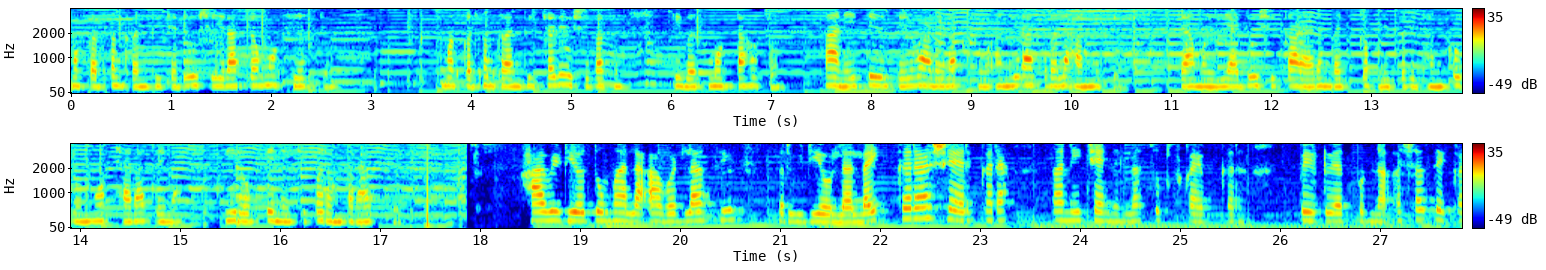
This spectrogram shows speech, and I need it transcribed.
मकर संक्रांतीच्या दिवशी रात्र मोठी असते. मकर संक्रांतीच्या दिवशीपासून दिवस मोठा होतो आणि तेळतेळ वाढू लागतो आणि रात्र लहान होते. त्यामुळे या दिवशी काळ्या रंगाचे कपडे परिधान करून मोठ्या रात्रीला निरोप देण्याची परंपरा असते. हा व्हिडिओ तुम्हाला आवडला असेल तर व्हिडिओला लाईक करा शेअर करा आणि चॅनलला सबस्क्राईब करा. भेटूयात पुन्हा अशाच एका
